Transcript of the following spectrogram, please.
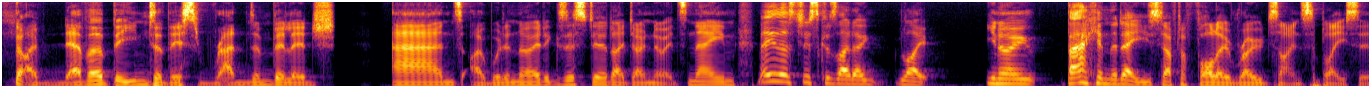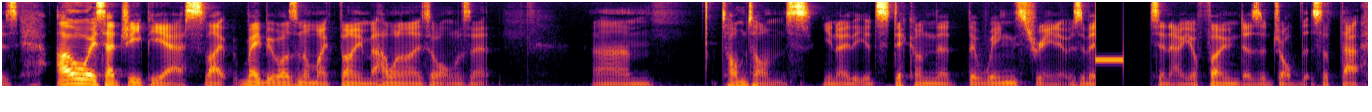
I've never been to this random village, and I wouldn't know it existed. I don't know its name. Maybe that's just because I don't like." You know, back in the day, you used to have to follow road signs to places. I always had GPS. Like maybe it wasn't on my phone, but how one of those? What was it? Um, Tom Toms, you know, that you'd stick on the, the wing screen. It was a bit so now your phone does a job that's a thousand.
